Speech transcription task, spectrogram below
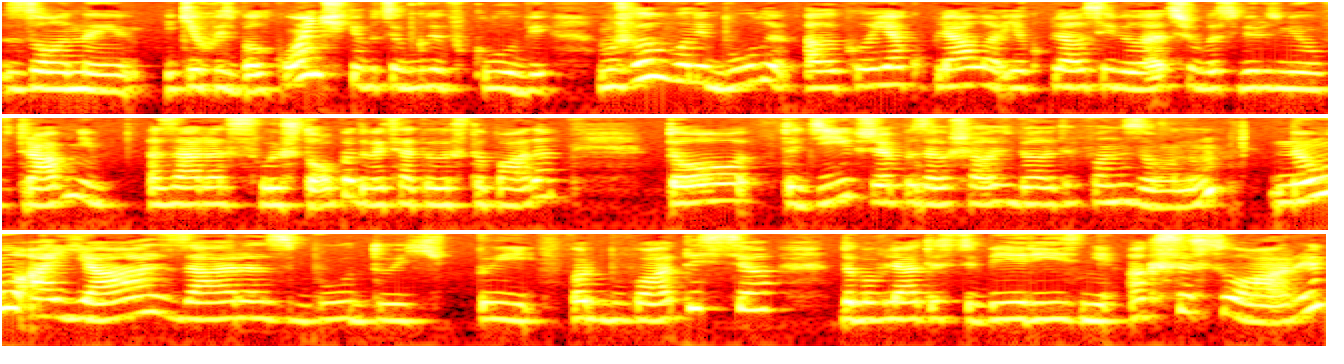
зони якихось балкончиків, бо це буде в клубі. Можливо, вони були, але коли я купляла, я купляла цей білет, щоб ви собі розуміли, в травні, а зараз листопад, 20 листопада, то тоді вже позалишалось білети фан-зону. Ну, а я зараз буду йти фарбуватися, додати собі різні аксесуари,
